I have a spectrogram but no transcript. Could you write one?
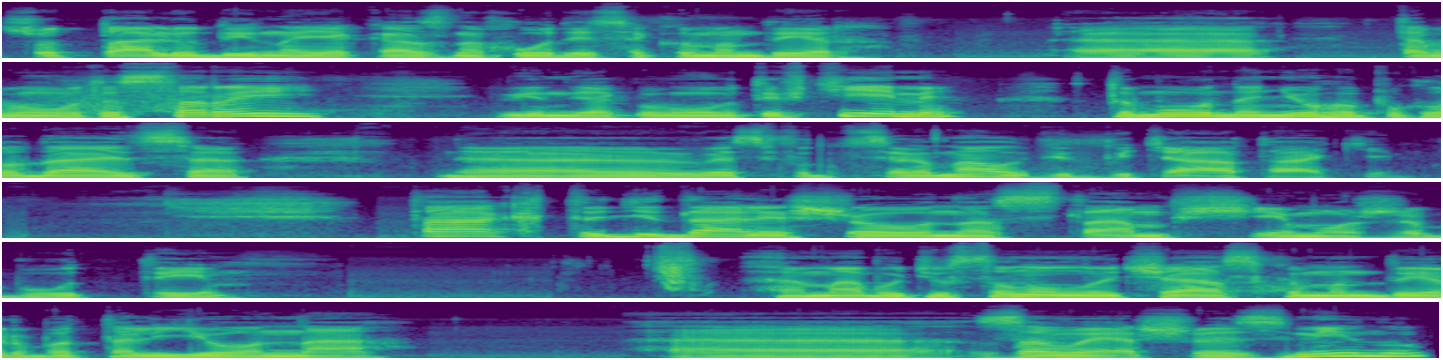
що та людина, яка знаходиться, командир, е, так би мовити, старий, він, як би мовити, в темі, тому на нього покладається е, весь функціонал відбиття атаки. Так, тоді далі, що у нас там ще може бути? Е, Мабуть, у встановлений час командир батальйона е, завершує зміну,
